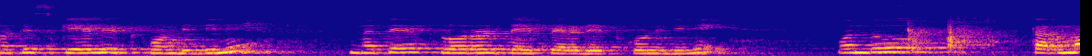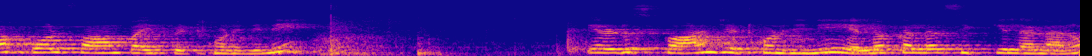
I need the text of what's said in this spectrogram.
ಮತ್ತು ಸ್ಕೇಲ್ ಇಟ್ಕೊಂಡಿದ್ದೀನಿ. ಮತ್ತು ಫ್ಲೋರಲ್ ಟೇಪ್ ಎರಡು ಇಟ್ಕೊಂಡಿದ್ದೀನಿ. ಒಂದು ಥರ್ಮಾಕೋಲ್ ಫಾಮ್ ಪೈಪ್ ಇಟ್ಕೊಂಡಿದ್ದೀನಿ. ಎರಡು ಸ್ಪಾಂಜ್ ಇಟ್ಕೊಂಡಿದ್ದೀನಿ. ಯೆಲ್ಲೋ ಕಲರ್ ಸಿಕ್ಕಿಲ್ಲ ನಾನು.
